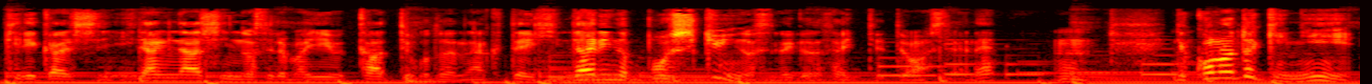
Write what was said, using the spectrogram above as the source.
切り返し、左の足に乗せればいいかっていうことじゃなくて、左の母子球に乗せてくださいって言ってましたよね。うん。で、この時に、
